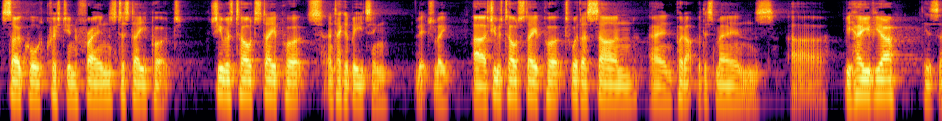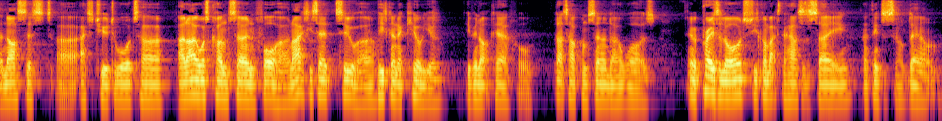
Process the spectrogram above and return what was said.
so-called Christian friends to stay put. She was told to stay put and take a beating, literally. Uh, she was told to stay put with her son and put up with this man's uh, behavior, his narcissist uh, attitude towards her. And I was concerned for her. And I actually said to her, he's going to kill you if you're not careful. That's how concerned I was. Anyway, praise the Lord, she's gone back to the house, as I say, and things have settled down.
